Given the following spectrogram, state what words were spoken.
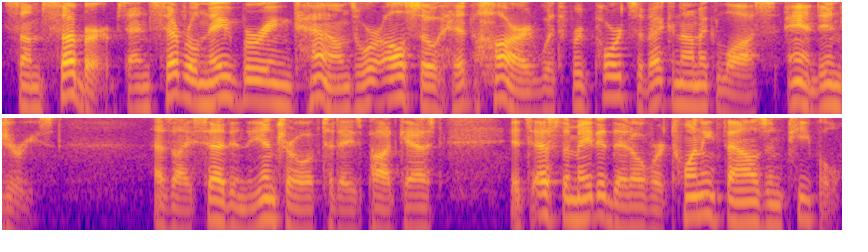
Some suburbs and several neighboring towns were also hit hard with reports of economic loss and injuries. As I said in the intro of today's podcast, it's estimated that over 20,000 people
